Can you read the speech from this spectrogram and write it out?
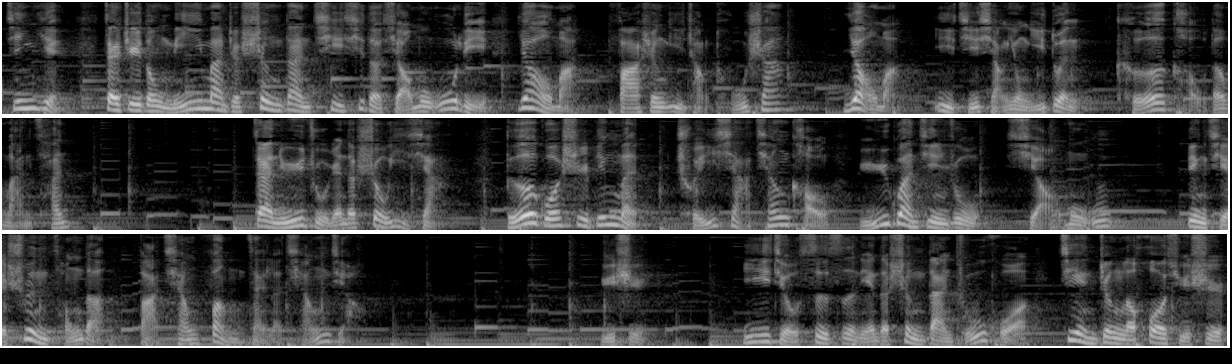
今夜在这栋弥漫着圣诞气息的小木屋里，要么发生一场屠杀，要么一起享用一顿可口的晚餐。在女主人的授意下，德国士兵们垂下枪口，鱼贯进入小木屋，并且顺从地把枪放在了墙角。于是。一九四四年的圣诞烛火见证了或许是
